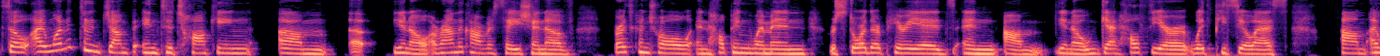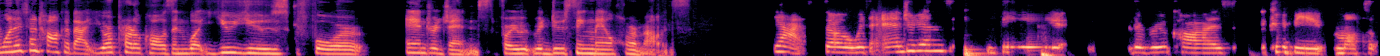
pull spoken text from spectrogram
so I wanted to jump into talking, um, uh, you know, around the conversation of birth control and helping women restore their periods and, um, you know, get healthier with PCOS. Um, I wanted to talk about your protocols and what you use for androgens for reducing male hormones. Yeah. So with androgens, the the root cause it could be multiple.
